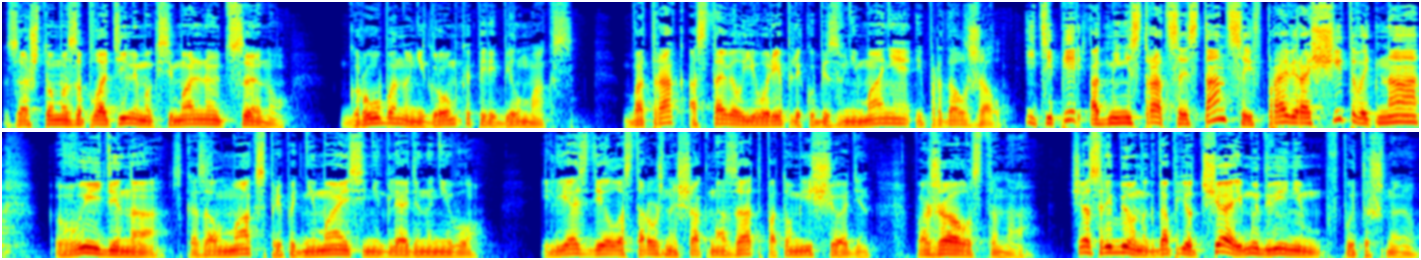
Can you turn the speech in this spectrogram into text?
«За что мы заплатили максимальную цену?» Грубо, но негромко перебил Макс. Батрак оставил его реплику без внимания и продолжал. «И теперь администрация станции вправе рассчитывать на...» «Выйдено», — сказал Макс, приподнимаясь и не глядя на него. Илья сделал осторожный шаг назад, потом еще один. «Пожалуйста, на. Сейчас ребенок допьет чай, и мы двинем в пытошную».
